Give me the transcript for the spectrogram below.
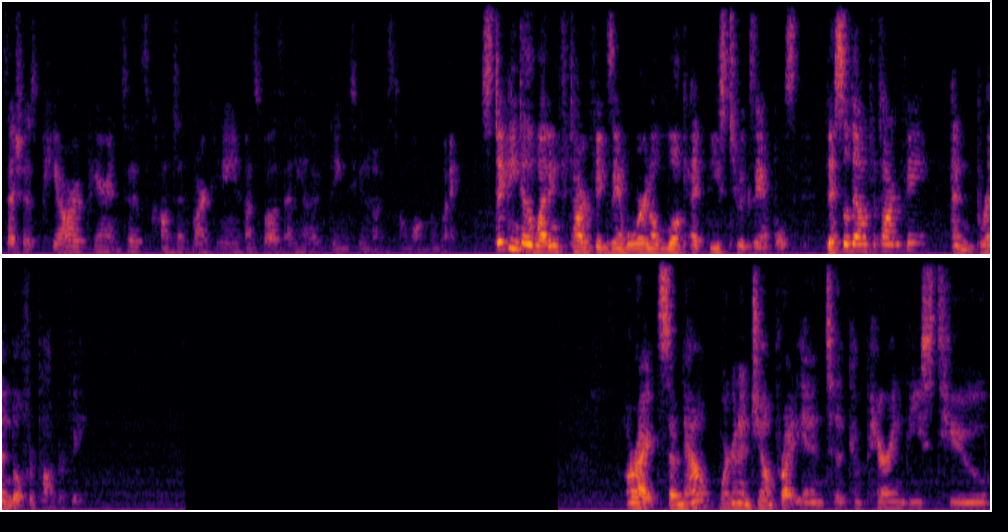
such as PR appearances, content marketing, as well as any other things you notice along the way. Sticking to the wedding photography example, we're going to look at these two examples, Thistledown Photography and Brindle Photography. All right, so now we're going to jump right into comparing these two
